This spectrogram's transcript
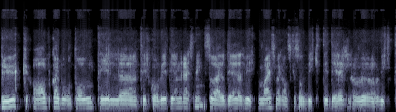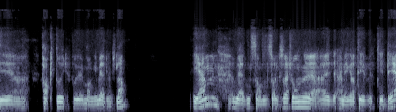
bruk av karbontollen til, til covid-gjenreisning, så er jo det virker på meg som en ganske sånn viktig del og viktig faktor for mange medlemsland. Igjen, Verdens handelsorganisasjon er, er negativ til det.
